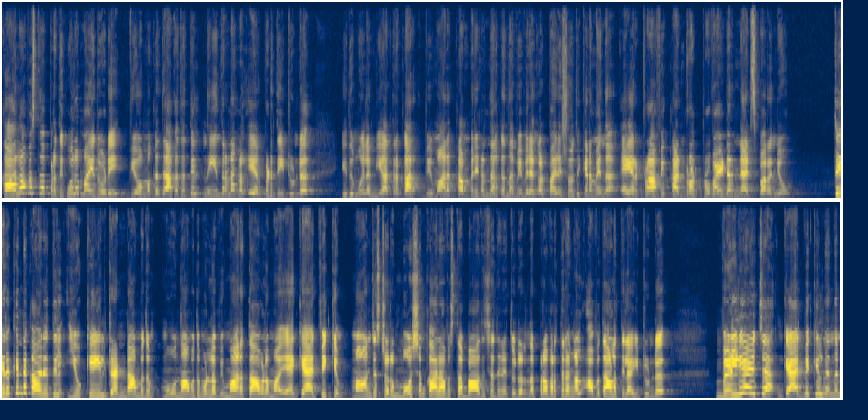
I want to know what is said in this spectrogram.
കാലാവസ്ഥ പ്രതികൂലമായതോടെ വ്യോമ ഗതാഗതത്തിൽ നിയന്ത്രണങ്ങൾ ഏർപ്പെടുത്തിയിട്ടുണ്ട്. ഇതുമൂലം യാത്രക്കാർ വിമാന കമ്പനികൾ നൽകുന്ന വിവരങ്ങൾ പരിശോധിക്കണമെന്ന് air traffic control provider NATS പറഞ്ഞു. തിരക്കിന്റെ കാര്യത്തിൽ യു കെയിൽ രണ്ടാമതും മൂന്നാമതുമുള്ള വിമാനത്താവളമായ ഗാറ്റ്വിക്കും മാഞ്ചസ്റ്ററും മോശം കാലാവസ്ഥ ബാധിച്ചതിനെ തുടർന്ന് പ്രവർത്തനങ്ങൾ അവതാളത്തിലായിട്ടുണ്ട്. വെള്ളിയാഴ്ച ഗാറ്റ്വിക്കിൽ നിന്നും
